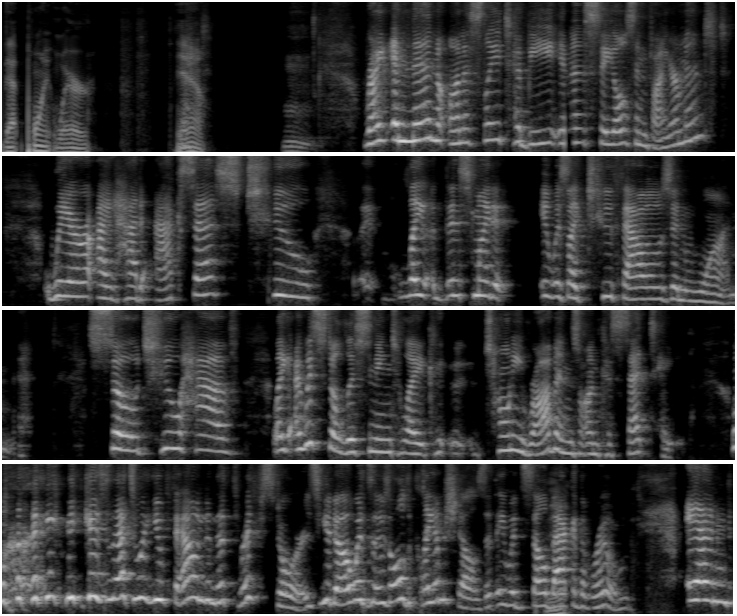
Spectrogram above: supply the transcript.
that point where yeah. Right. Mm. right. And then honestly to be in a sales environment where I had access to eh, like this might it was like 2001. So to have like I was still listening to like Tony Robbins on cassette tape. because that's what you found in the thrift stores, you know, was those old clamshells that they would sell back in the room. And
